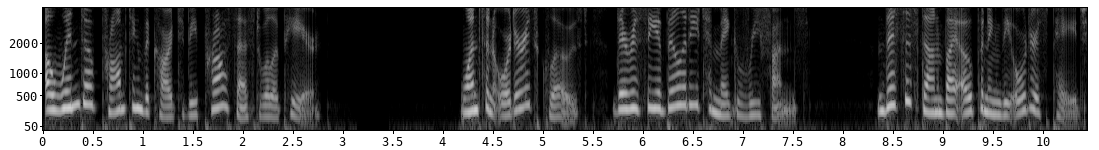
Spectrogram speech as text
a window prompting the card to be processed will appear. Once an order is closed, there is the ability to make refunds. This is done by opening the Orders page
